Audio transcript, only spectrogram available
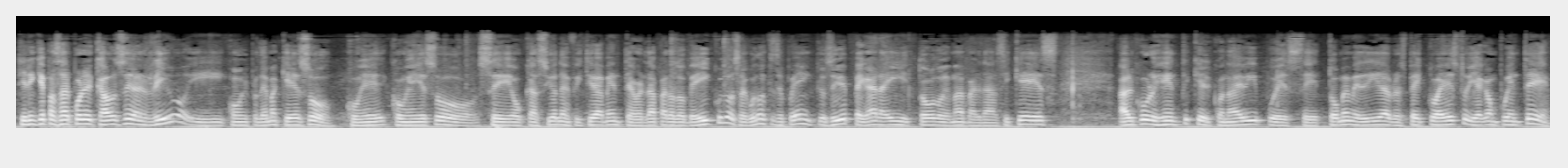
tienen que pasar por el cauce del río y con el problema que eso, con, e, con eso se ocasiona efectivamente, ¿verdad? Para los vehículos, algunos que se pueden inclusive pegar ahí todo lo demás, ¿verdad? Así que es algo urgente que el CONAVI pues tome medidas respecto a esto y haga un puente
